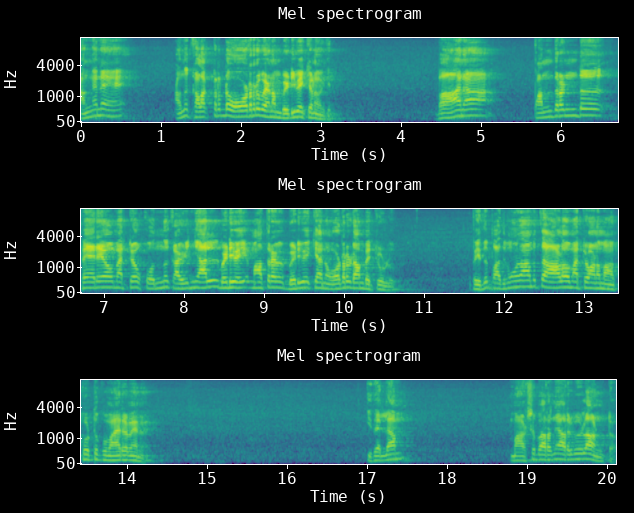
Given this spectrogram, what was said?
അങ്ങനെ അന്ന് കളക്ടറുടെ ഓർഡർ വേണം വെടിവെക്കണമെങ്കിൽ. അപ്പോൾ ആന പന്ത്രണ്ട് പേരെയോ മറ്റോ കൊന്ന് കഴിഞ്ഞാൽ വെടിവെ മാത്രമേ വെടിവെക്കാൻ ഓർഡർ ഇടാൻ പറ്റുള്ളൂ. അപ്പോൾ ഇത് പതിമൂന്നാമത്തെ ആളോ മറ്റോ ആണ് മാക്കോട്ട് കുമാരമേനൻ. ഇതെല്ലാം മാഷ് പറഞ്ഞ അറിവുകളാണ് കേട്ടോ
